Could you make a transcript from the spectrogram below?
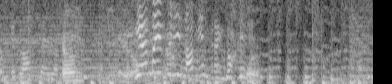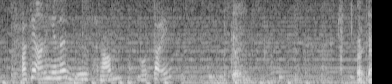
eintlik. Um, Nee, maar moet nie ram daai. oh. Wat aan die ene? Dis is ram, vodka en Oké. Oké.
